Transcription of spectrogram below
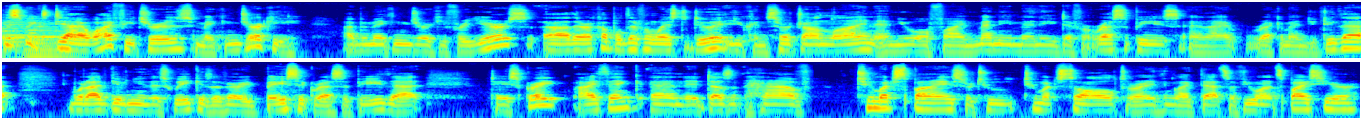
This week's DIY feature is making jerky. I've been making jerky for years. Uh, there are a couple different ways to do it. You can search online and you will find many, many different recipes, and I recommend you do that. What I've given you this week is a very basic recipe that tastes great, I think, and it doesn't have too much spice or too too much salt or anything like that. So if you want it spicier,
